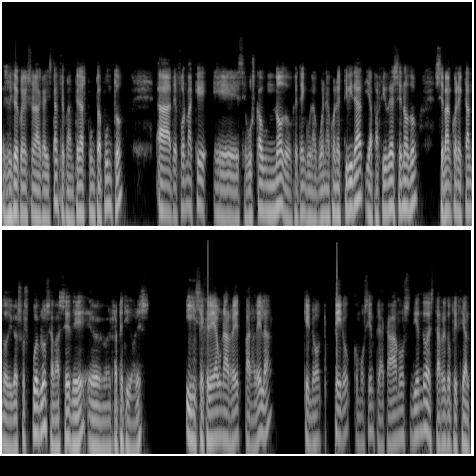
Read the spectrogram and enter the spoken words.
el servicio de conexión a larga distancia con antenas punto a punto, ah, de forma que eh, se busca un nodo que tenga una buena conectividad y a partir de ese nodo se van conectando diversos pueblos a base de eh, repetidores y se crea una red paralela que no, pero como siempre acabamos viendo a esta red oficial.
